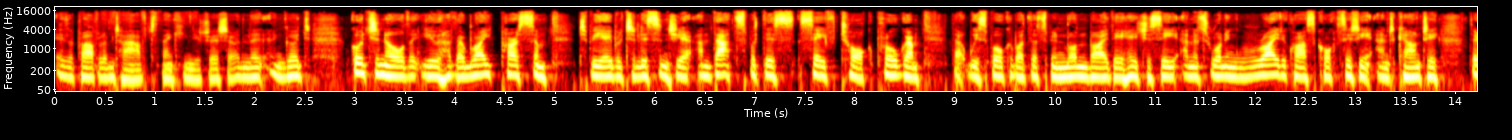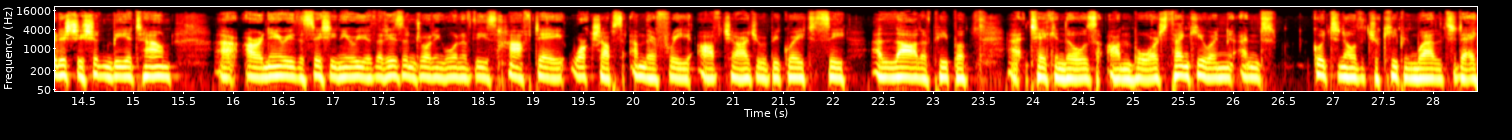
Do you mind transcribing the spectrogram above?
is a problem to have. Thanking you, Tricia, and, and good, good to know that you have the right person to be able to listen to you, and that's what this Safe Talk program that we spoke about that's been run by the HSE, and it's running right across Cork City and County. There literally shouldn't be a town. Uh, or an area the city near you that isn't running one of these half day workshops and they're free of charge. It would be great to see a lot of people uh, taking those on board. Thank you and, and good to know that you're keeping well today.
